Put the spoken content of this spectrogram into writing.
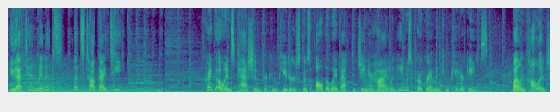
You got 10 minutes? Let's talk IT. Craig Owen's passion for computers goes all the way back to junior high when he was programming computer games. While in college,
